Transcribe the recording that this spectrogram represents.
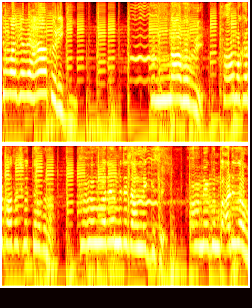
তোমাকে আমি হা করি কি? না ভাবি আমাকে আর বাতাস করতে হবে না। আমার এমনিতে জান লেগেছে। আমি এখন বাড়ি যাব।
